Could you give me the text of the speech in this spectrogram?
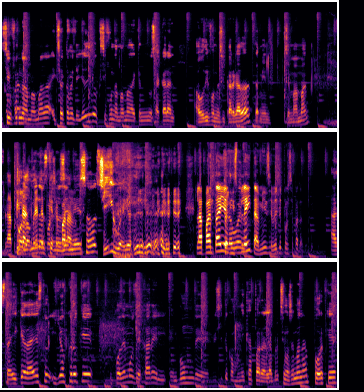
sí fue una mamada, exactamente. Yo digo que sí fue una mamada que no nos sacaran audífonos y cargador, también se maman. La Por pila lo se vende menos por que nos separado. den eso, sí, güey. La pantalla, el Pero display bueno. también se vende por separado. Hasta ahí queda esto y yo creo que podemos dejar el, el boom de Luisito Comunica para la próxima semana porque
